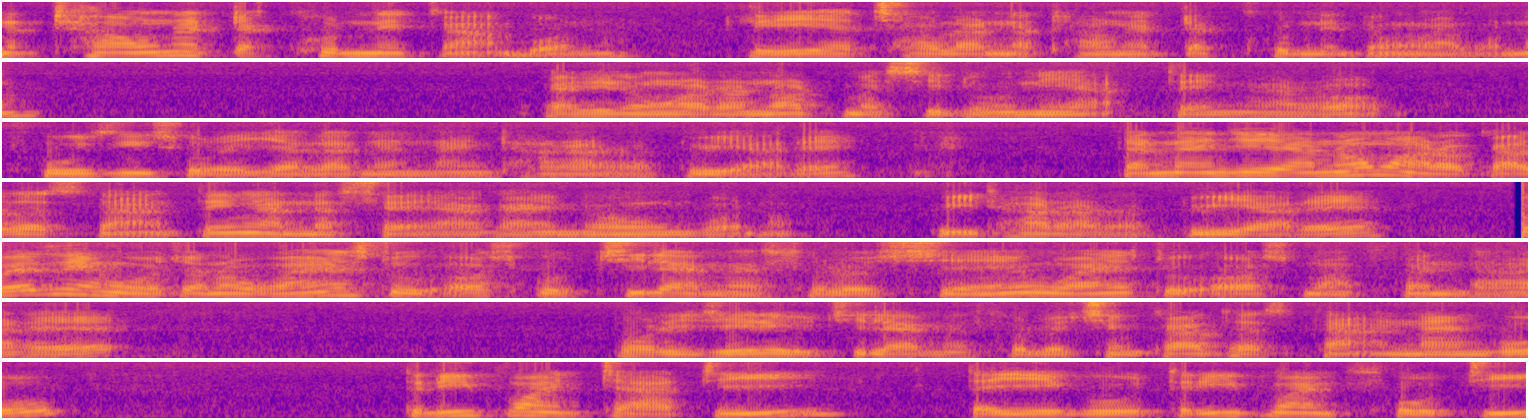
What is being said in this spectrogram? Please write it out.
2000ခုနှစ်ကပေါ့နော်4ရက်6လ2000ခုနှစ်တုန်းကပေါ့နော်အဲဒီတုန်းကတော့ North Macedonia အသင်းကတော့ဖူးစီဆိုတဲ့ရလနဲ့နိုင်ထားတာတော့တွေ့ရတယ်ဒါနိုင်ကြရနောက်မှာတော့ကာဇက်စတန်အသင်းက20ရာခိုင်နှုန်းပေါ့နော်ပြီးထားတာတော့တွေ့ရတယ်ပွဲစဉ်ကိုကျွန်တော်1 to os ကိုကြီးလိုက်မယ်ဆိုလို့ရှိရင်1 to os မှာဖွင့်ထားတဲ့ body ကြီးတွေကိုကြီးလိုက်မယ်ဆိုလို့ရှိရင်ကာဇက်စတန်အနိုင်ကို 3.30တရေကို3.40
